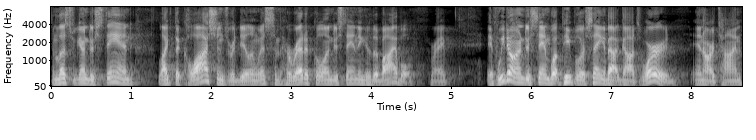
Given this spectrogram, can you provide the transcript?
Unless we understand, like the Colossians were dealing with, some heretical understanding of the Bible, right? If we don't understand what people are saying about God's word in our time,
